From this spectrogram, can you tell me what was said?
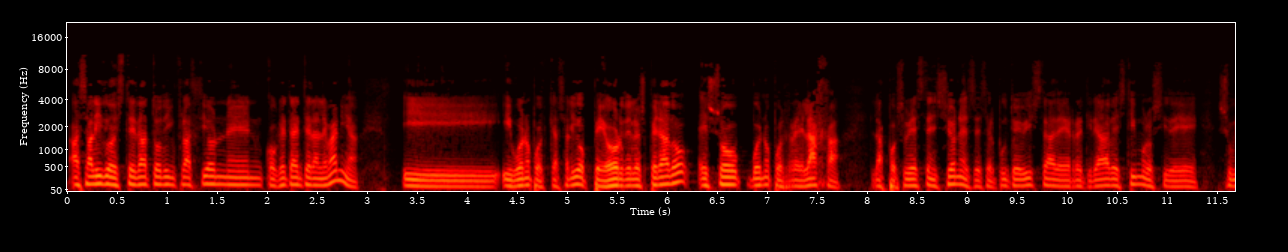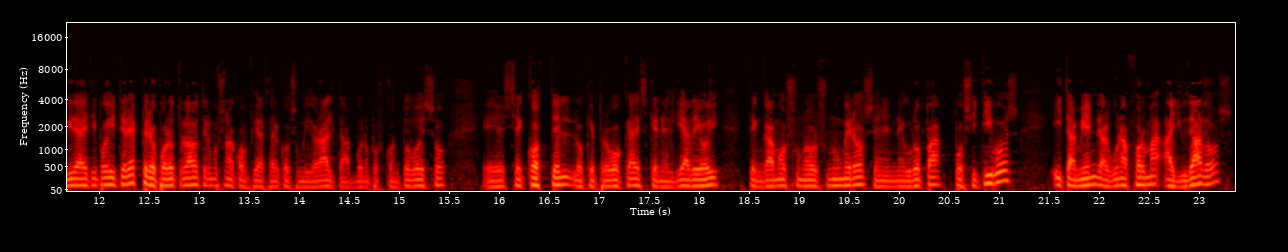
Ha salido este dato de inflación en, concretamente en Alemania y, y, bueno, pues que ha salido peor de lo esperado. Eso, bueno, pues relaja las posibles tensiones desde el punto de vista de retirada de estímulos y de subida de tipo de interés, pero por otro lado tenemos una confianza del consumidor alta. Bueno, pues con todo eso, ese cóctel lo que provoca es que en el día de hoy tengamos unos números en Europa positivos y también de alguna forma ayudados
